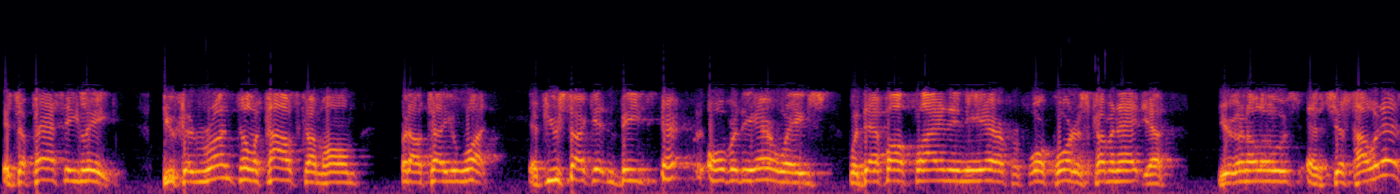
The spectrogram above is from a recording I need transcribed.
It's a passing league. You can run till the cows come home, but I'll tell you what: if you start getting beat eh, over the airwaves with that ball flying in the air for four quarters coming at you, you're going to lose. It's just how it is.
